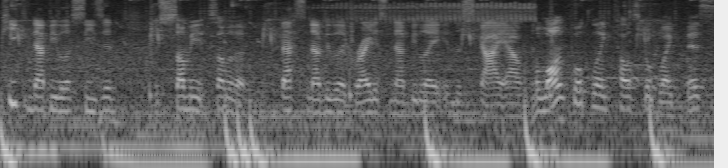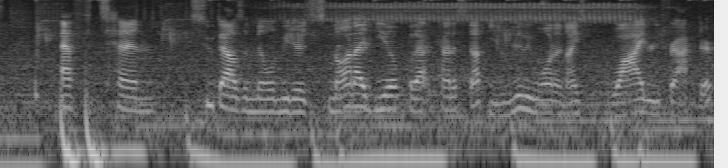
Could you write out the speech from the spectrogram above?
peak nebula season. There's some, some of the best nebula, brightest nebulae in the sky out. A long focal length telescope like this, f10 2000 millimeters. It's not ideal for that kind of stuff. You really want a nice wide refractor.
